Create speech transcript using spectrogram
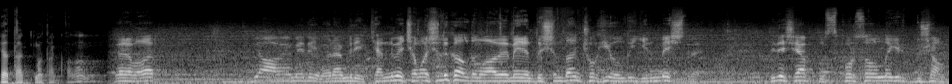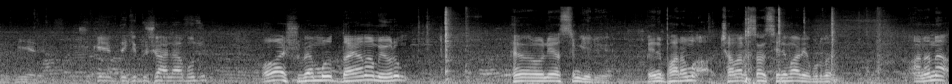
Yatak matak falan. Merhabalar. Bir AVM'deyim önemli değil. Kendime çamaşırlık aldım AVM'nin dışından çok iyi oldu 25 lira. Bir de şey yaptım spor salonuna gidip duş aldım bir yere. Çünkü evdeki duş hala bozuk. Valla şu ben bunu dayanamıyorum. Hemen oynayasım geliyor. Benim paramı çalarsan seni var ya burada anana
